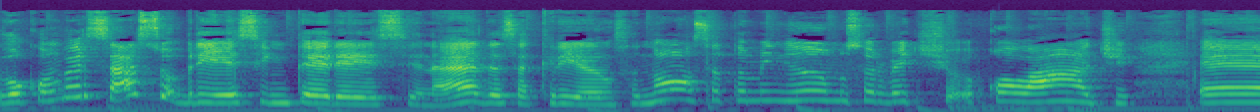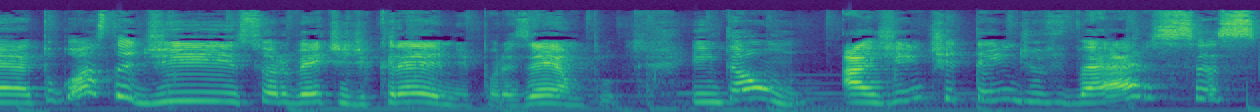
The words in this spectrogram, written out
vou conversar sobre esse interesse, né, dessa criança. Nossa, eu também amo sorvete de chocolate. É, tu gosta de sorvete de creme, por exemplo? Então, a gente tem diversas,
